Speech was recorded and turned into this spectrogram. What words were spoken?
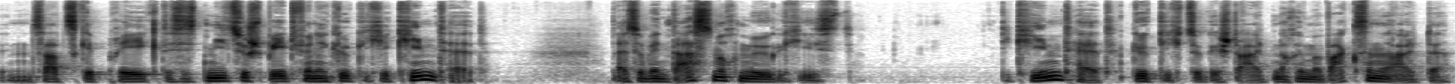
den Satz geprägt, es ist nie zu spät für eine glückliche Kindheit. Also wenn das noch möglich ist, die Kindheit glücklich zu gestalten, auch im Erwachsenenalter,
